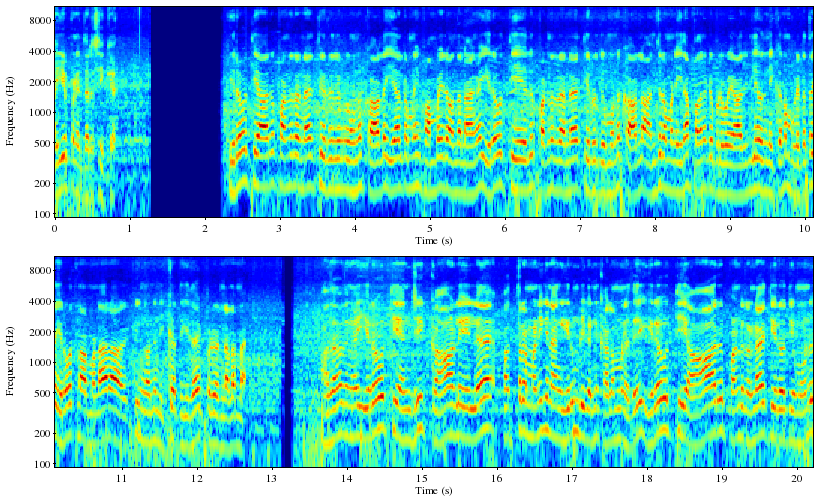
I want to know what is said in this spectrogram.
ஐயப்பனை தரிசிக்க. இருபத்தி ஆறு பன்னெண்டு ரெண்டாயிரத்தி இருபத்தி மூணு காலை ஏழரை மணிக்கு பம்பையில் வந்தாங்க இருபத்தி ஏழு பன்னெண்டு ரெண்டாயிரத்தி இருபத்தி மூணு காலைல அஞ்சரை மணிக்கு தான் பதினெட்டு படி அருகிலே வந்து நிற்கணும் கிட்டத்தட்ட இருபத்தி நாலு மணி நேரம் இருக்குது இங்கே வந்து நிற்கிறதுக்கு தான் இப்படி ஒரு நிலமை. அதாவதுங்க இருபத்தி அஞ்சு காலையில் பத்தரை மணிக்கு நாங்கள் இரும்புடி கண்ணு கிளம்புனது. இருபத்தி ஆறு பன்னெண்டு ரெண்டாயிரத்தி இருபத்தி மூணு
